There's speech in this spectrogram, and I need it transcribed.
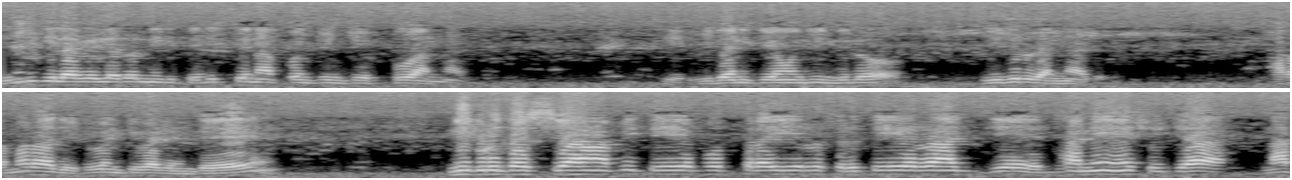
ఎందుకు ఇలా వెళ్ళారో నీకు తెలిస్తే నాకు కొంచెం చెప్పు అన్నాడు. తెలియడానికి ఏముంది ఇందులో? ఈదురుడు అన్నాడు. ధర్మరాజు ఎటువంటి వాడంటే నిగృతశ్యాపి తే పుత్రైర్హృతే రాజ్యే ధనేషు చ న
